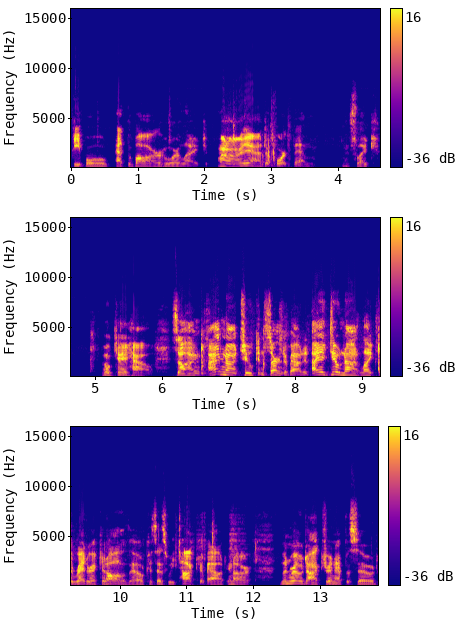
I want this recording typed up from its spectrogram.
people at the bar who are like, oh, yeah, deport them. It's like, Okay, how? So I'm I'm not too concerned about it. I do not like the rhetoric at all, though, because as we talked about in our Monroe Doctrine episode,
